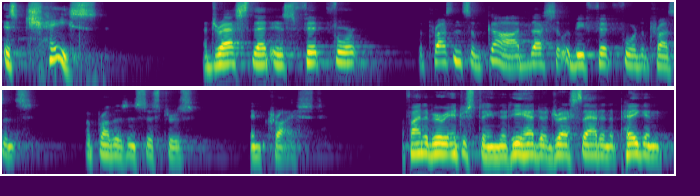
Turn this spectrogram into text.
is chaste, a dress that is fit for the presence of God, thus, it would be fit for the presence of brothers and sisters in Christ. I find it very interesting that he had to address that in a pagan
